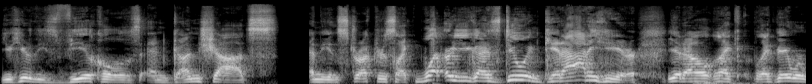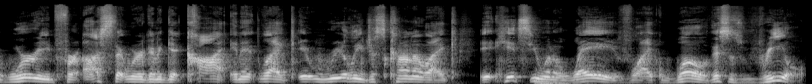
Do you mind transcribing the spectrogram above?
you hear these vehicles and gunshots and the instructor's like, what are you guys doing? Get out of here. You know, like, like they were worried for us that we were going to get caught. And it like, it really just kind of like, it hits you in a wave like, whoa, this is real.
